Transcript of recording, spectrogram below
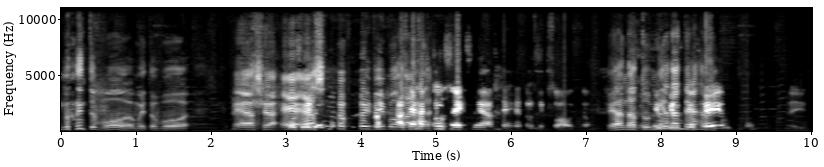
Muito boa, muito boa. Essa, é, seja, essa foi bem A Terra é bolada. transex, né? A Terra é transexual, então. É a anatomia Eu da Terra. feio, É isso.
